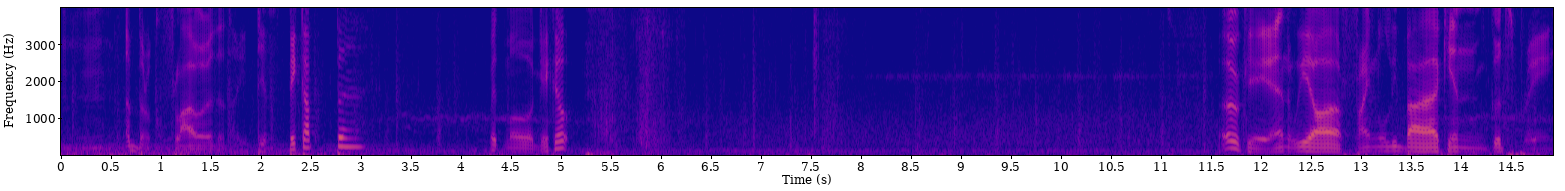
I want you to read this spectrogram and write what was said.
Mm, a broken flower that I didn't pick up. uh, With more gecko. Okay, and we are finally back in Good Spring.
